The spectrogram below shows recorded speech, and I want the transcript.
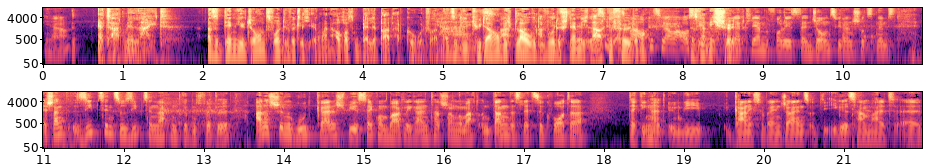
Ja. Er tat mir leid. Also Daniel Jones wollte wirklich irgendwann auch aus dem Bällebad abgeholt werden. also die Tüte Hau mich warte blau, mal die wurde ständig äh, lass nachgefüllt und das war nicht schön. erklären, bevor du jetzt deinen Jones wieder in Schutz nimmst. Es stand 17 zu 17 nach dem dritten Viertel. Alles schön und gut, geiles Spiel. Saquon Barkley geilen Touchdown gemacht und dann das letzte Quarter, da ging halt irgendwie gar nichts mehr bei den Giants und die Eagles haben halt äh,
